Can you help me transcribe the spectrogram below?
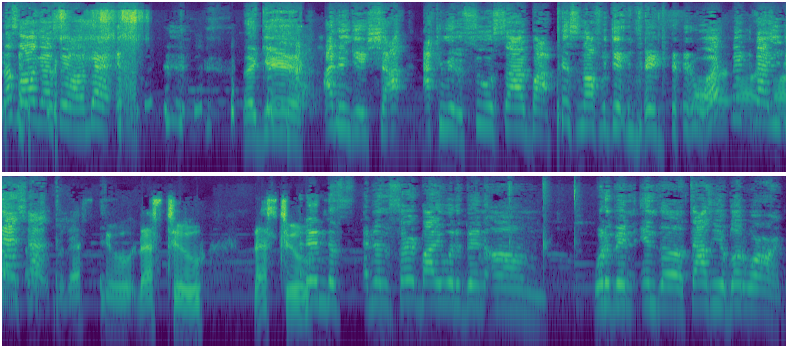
that's all I gotta say on that. like, yeah, I didn't get shot. I committed suicide by pissing off a gangbanger. what? Alright, Nigga, alright, now you got alright, shot. alright. So that's two. That's two. That's And two. then the and then the third body would have been um would have been in the Thousand Year Blood War arc.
